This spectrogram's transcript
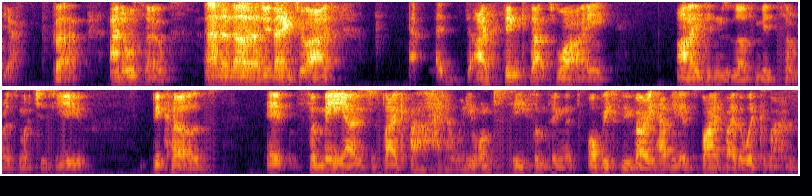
Yeah. fair. And also, And just, another ju- ju- thing. just to add, I- think that's why I didn't love Midsommar as much as you, because it for me, I was just like, ah, I don't really want to see something that's obviously very heavily inspired by The Wicker Man,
